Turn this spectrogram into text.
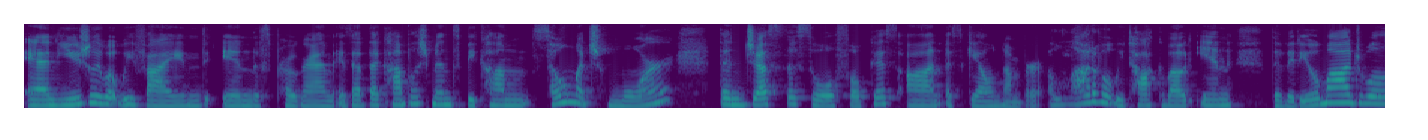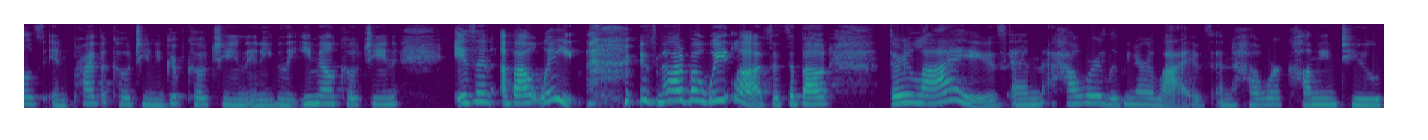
And usually, what we find in this program is that the accomplishments become so much more than just the sole focus on a scale number. A lot of what we talk about in the video modules, in private coaching and group coaching, and even the email coaching isn't about weight. it's not about weight loss, it's about their lives and how we're living our lives and how we're coming to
